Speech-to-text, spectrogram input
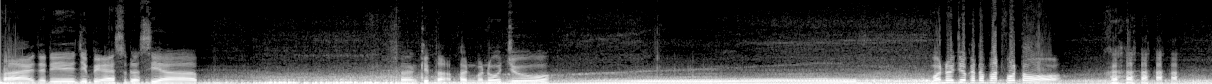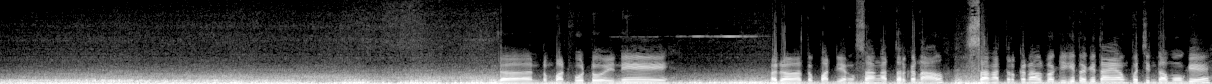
Hai, jadi GPS sudah siap. Sekarang kita akan menuju. Menuju ke tempat foto. Dan tempat foto ini adalah tempat yang sangat terkenal, sangat terkenal bagi kita-kita yang pecinta moge.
